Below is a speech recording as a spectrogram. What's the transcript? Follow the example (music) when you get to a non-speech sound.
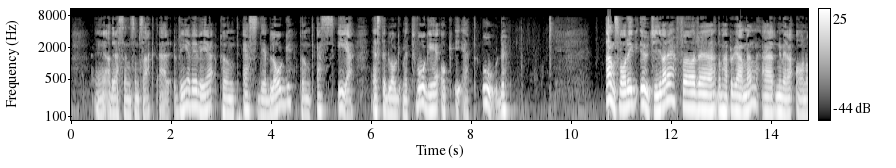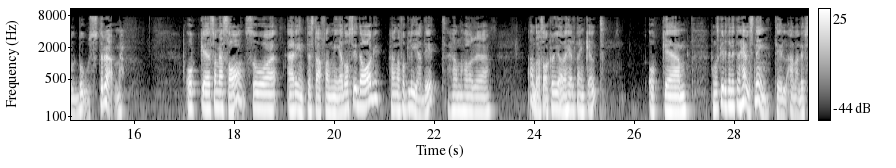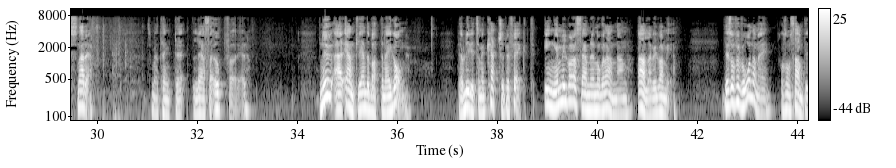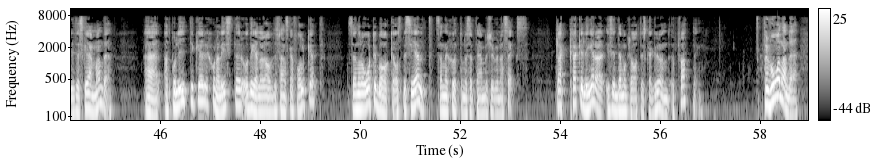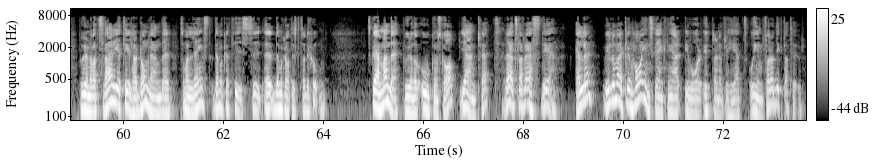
Eh, adressen som sagt är www.sdblogg.se SD-blogg med 2G och i ett ord. Ansvarig utgivare för eh, de här programmen är numera Arnold Boström. Och eh, som jag sa så är inte Staffan med oss idag. Han har fått ledigt. Han har eh, andra saker att göra helt enkelt. Och eh, han har skrivit en liten hälsning till alla lyssnare. Som jag tänkte läsa upp för er. Nu är äntligen debatterna igång. Det har blivit som en catch-up-effekt. Ingen vill vara sämre än någon annan. Alla vill vara med. Det som förvånar mig och som samtidigt är skrämmande är att politiker, journalister och delar av det svenska folket sedan några år tillbaka och speciellt sedan den 17 september 2006 krackelerar i sin demokratiska grunduppfattning. Förvånande på grund av att Sverige tillhör de länder som har längst äh, demokratisk tradition. Skrämmande på grund av okunskap, hjärntvätt, rädsla för SD. Eller vill de verkligen ha inskränkningar i vår yttrandefrihet och införa diktatur?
